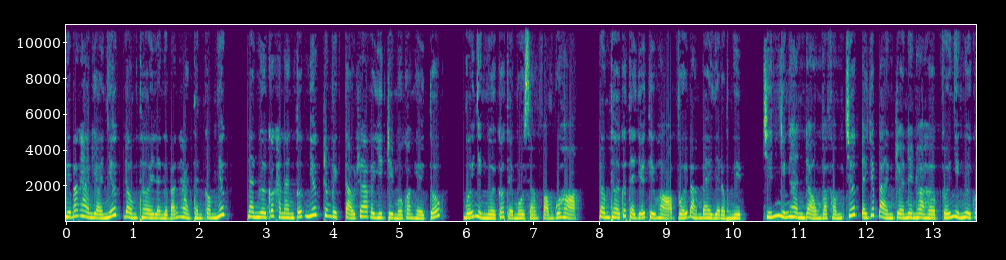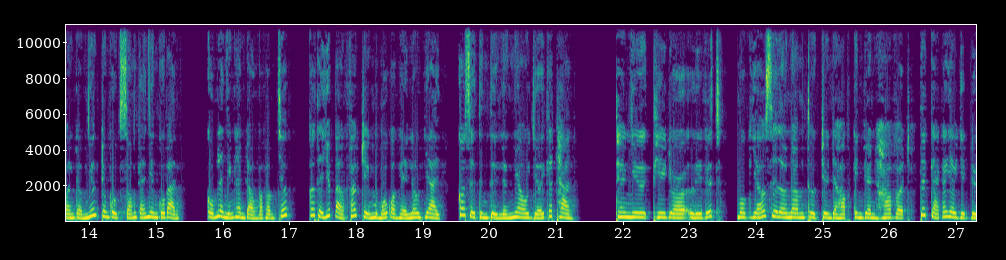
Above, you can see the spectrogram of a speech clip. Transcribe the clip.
Người bán hàng giỏi nhất đồng thời là người bán hàng thành công nhất, là người có khả năng tốt nhất trong việc tạo ra và duy trì mối quan hệ tốt với những người có thể mua sản phẩm của họ, đồng thời có thể giới thiệu họ với bạn bè và đồng nghiệp. Chính những hành động và phẩm chất đã giúp bạn trở nên hòa hợp với những người quan trọng nhất trong cuộc sống cá nhân của bạn cũng là những hành động và phẩm chất có thể giúp bạn phát triển một mối quan hệ lâu dài, có sự tin tưởng lẫn nhau với khách hàng. Theo như Theodore Levitt, một giáo sư lâu năm thuộc trường đại học kinh doanh Harvard, tất cả các giao dịch được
